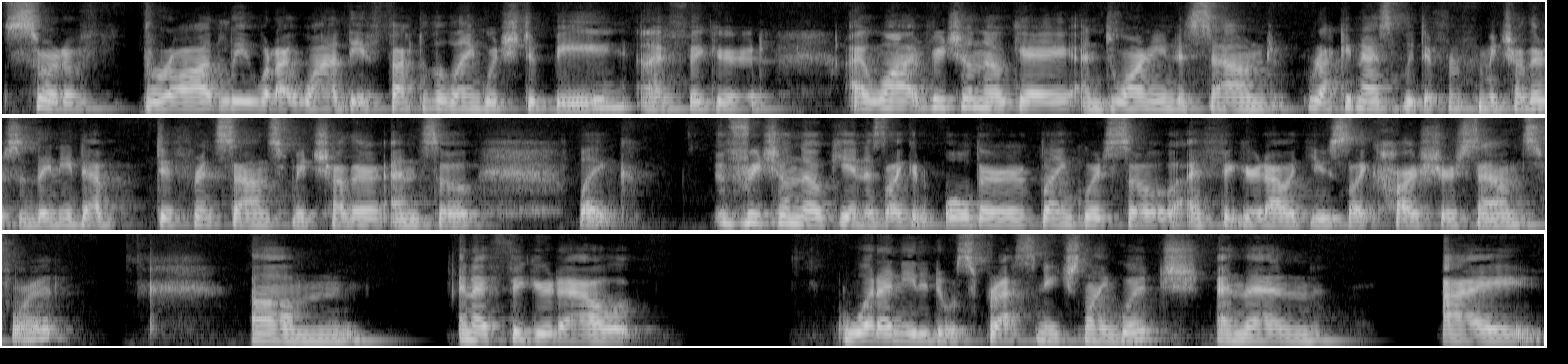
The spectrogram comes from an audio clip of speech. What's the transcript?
sort of broadly what I wanted the effect of the language to be. And I figured I want Richelnoke and Dwarnian to sound recognizably different from each other. So they need to have different sounds from each other. And so, like, Richelnokian is like an older language. So I figured I would use like harsher sounds for it. Um, and I figured out what I needed to express in each language. And then I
